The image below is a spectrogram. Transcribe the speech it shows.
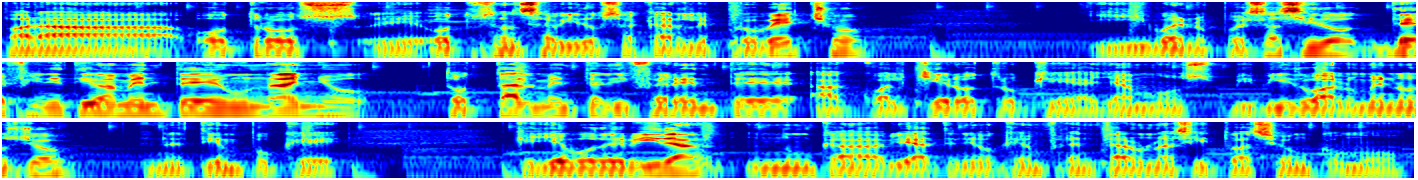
para otros, eh, otros han sabido sacarle provecho y bueno, pues ha sido definitivamente un año totalmente diferente a cualquier otro que hayamos vivido, a lo menos yo, en el tiempo que que llevo de vida. Nunca había tenido que enfrentar una situación como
